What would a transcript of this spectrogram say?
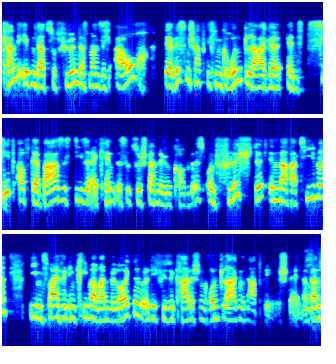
kann eben dazu führen, dass man sich auch der wissenschaftlichen Grundlage entzieht, auf der Basis dieser Erkenntnisse zustande gekommen ist und flüchtet in Narrative, die im Zweifel den Klimawandel leugnen oder die physikalischen Grundlagen in Abrede stellen. Und dann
